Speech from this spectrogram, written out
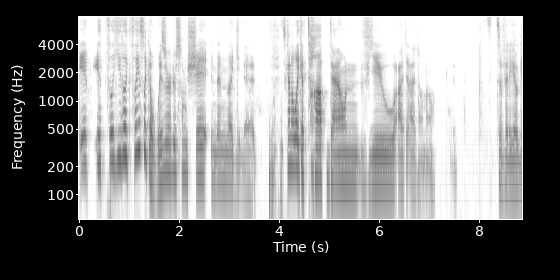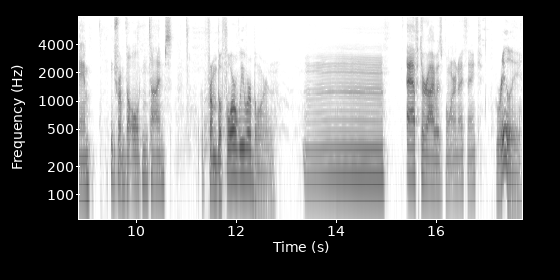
it it's like he like plays like a wizard or some shit, and then like Mm. uh, it's kind of like a top down view. I, I don't know. It's, it's a video game from the olden times. From before we were born. Mm, after I was born, I think Really?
